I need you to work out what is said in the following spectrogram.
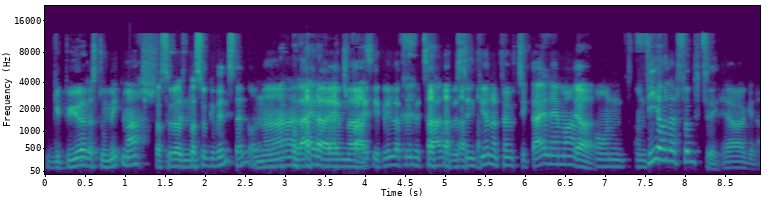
Gebühr, dass du mitmachst. Dass du, das, dass du gewinnst denn? oder? Na, leider eben, da hätte ich viel dafür bezahlt, aber es sind 450 Teilnehmer Ja. und, und 450. ja, genau.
